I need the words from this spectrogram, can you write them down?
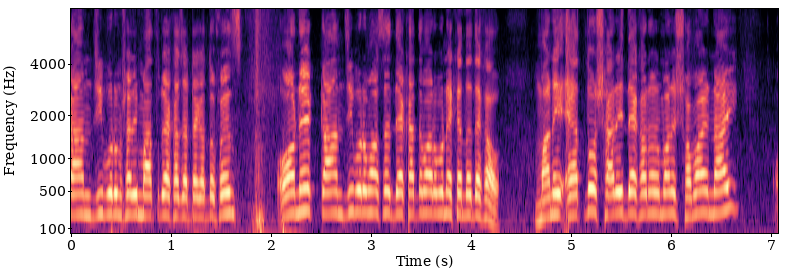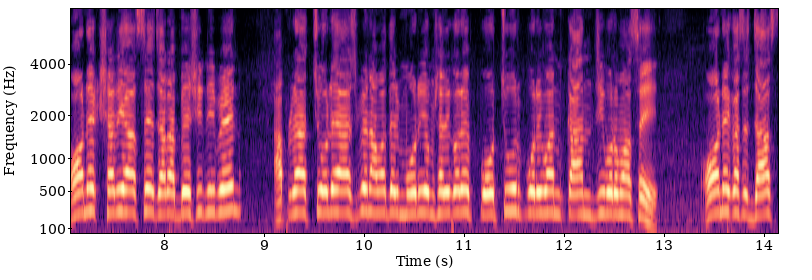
কাঞ্জিবরম শাড়ি মাত্র এক হাজার টাকা। তো ফ্রেন্ডস অনেক কাঞ্জিবরম আছে, দেখাতে পারব না, এখানে দেখাও। মানে এত শাড়ি দেখানোর মানে সময় নাই। অনেক শাড়ি আছে, যারা বেশি নেবেন, আপনারা চলে আসবেন আমাদের মরিয়ম শাড়ি করে প্রচুর পরিমাণ কাঞ্জিবরম আছে। অনেক আছে জাস্ট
